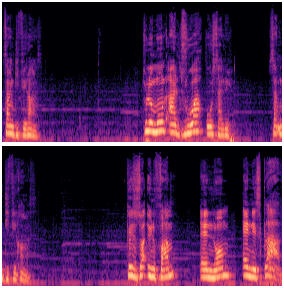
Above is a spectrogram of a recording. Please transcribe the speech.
sans différence. Tout le monde a droit au salut, sans différence. Que ce soit une femme, un homme, un esclave.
